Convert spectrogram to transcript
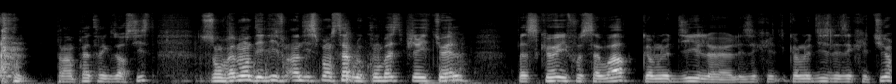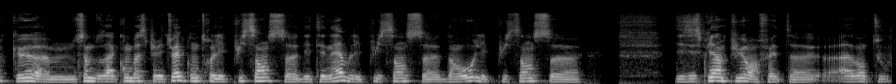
par un prêtre exorciste. Ce sont vraiment des livres indispensables au combat spirituel parce qu'il faut savoir, comme le, disent les Écritures, que euh, nous sommes dans un combat spirituel contre les puissances euh, des ténèbres, les puissances euh, d'en haut, les puissances des esprits impurs, en fait, avant tout.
